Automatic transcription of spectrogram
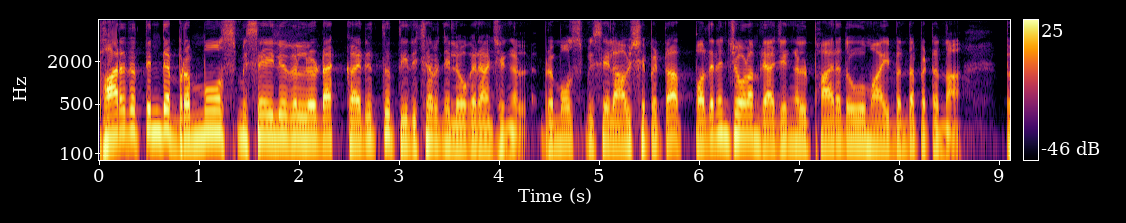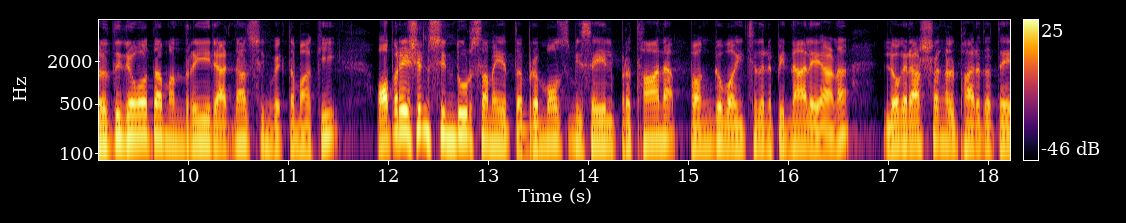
ഭാരതത്തിന്റെ ബ്രഹ്മോസ് മിസൈലുകളുടെ കരുത്ത് തിരിച്ചറിഞ്ഞ ലോകരാജ്യങ്ങൾ ബ്രഹ്മോസ് മിസൈൽ ആവശ്യപ്പെട്ട പതിനഞ്ചോളം രാജ്യങ്ങൾ ഭാരതവുമായി ബന്ധപ്പെട്ടെന്ന് പ്രതിരോധ മന്ത്രി രാജ്നാഥ് സിംഗ് വ്യക്തമാക്കി ഓപ്പറേഷൻ സിന്ദൂർ സമയത്ത് ബ്രഹ്മോസ് മിസൈൽ പ്രധാന പങ്ക് വഹിച്ചതിന് പിന്നാലെയാണ് ലോകരാഷ്ട്രങ്ങൾ ഭാരതത്തെ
